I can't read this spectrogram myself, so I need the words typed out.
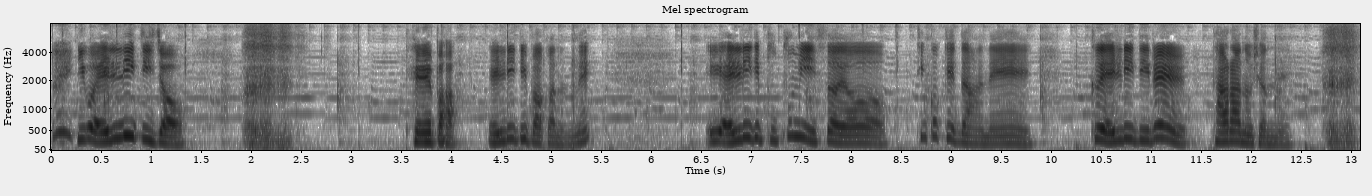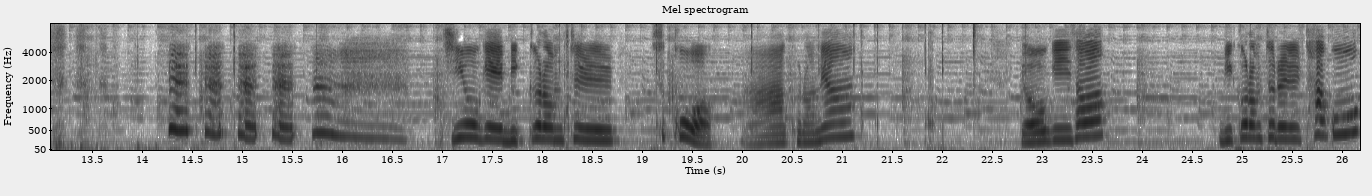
이거 LED죠? 대박. LED 박아놨네? 이 LED 부품이 있어요. 팅커캐드 안에. 그 LED를 달아놓으셨네. 지옥의 미끄럼틀 스코어. 아, 그러면 여기서 미끄럼틀을 타고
